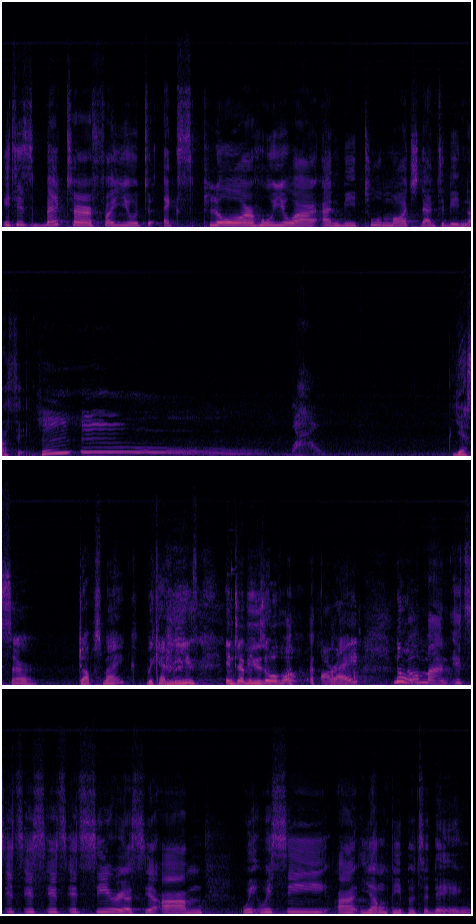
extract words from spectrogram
It is better for you to explore who you are and be too much than to be nothing. Wow. Yes, sir. Jobs, Mike. We can leave. Interview's over. All right. No. No, man, it's it's it's it's, it's serious. Yeah, um, we, we see uh, young people today,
